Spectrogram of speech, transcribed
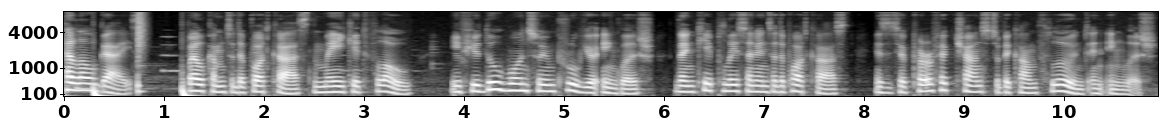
Hello, guys! Welcome to the podcast Make It Flow. If you do want to improve your English, then keep listening to the podcast, as it's your perfect chance to become fluent in English.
